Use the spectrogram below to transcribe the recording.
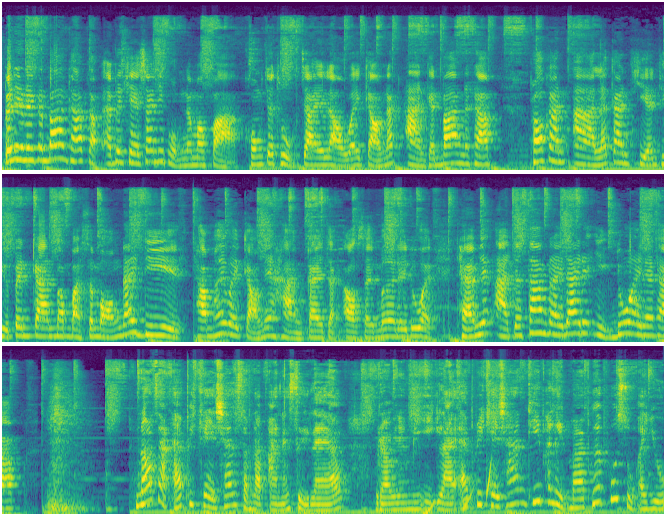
เป็นยังไงกันบ้างครับกับแอปพลิเคชันที่ผมนำมาฝาก คงจะถูกใจเหล่าวัยเก่านักอ่านกันบ้างนะครับ เพราะการอ่านและการเขียนถือเป็นการบำบัดสมองได้ดีทำให้วัยเก่าเนี่ยห่างไกลจากอัลไซเมอร์ได้ด้วย แถมยังอาจจะสร้างรายได้ได้อีกด้วยนะครับนอกจากแอปพลิเคชันสำหรับอ่านหนังสือแล้ว เรายังมีอีกหลายแอปพลิเคชันที่ผลิตมาเพื่อผู้สูงอายุ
